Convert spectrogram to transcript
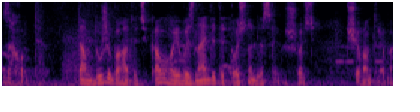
Заходьте. Там дуже багато цікавого, і ви знайдете точно для себе щось, що вам треба.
